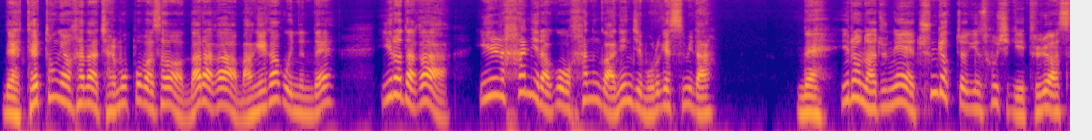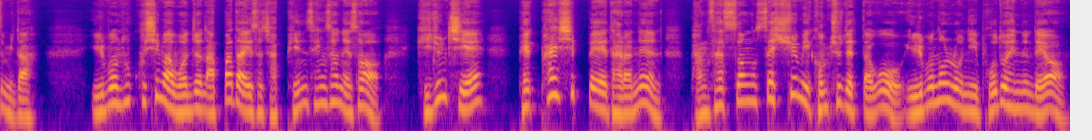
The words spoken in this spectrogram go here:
네, 대통령 하나 잘못 뽑아서 나라가 망해가고 있는데 이러다가 일한이라고 하는 거 아닌지 모르겠습니다. 네, 이런 와중에 충격적인 소식이 들려왔습니다. 일본 후쿠시마 원전 앞바다에서 잡힌 생선에서 기준치의 180배에 달하는 방사성 세슘이 검출됐다고 일본 언론이 보도했는데요.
